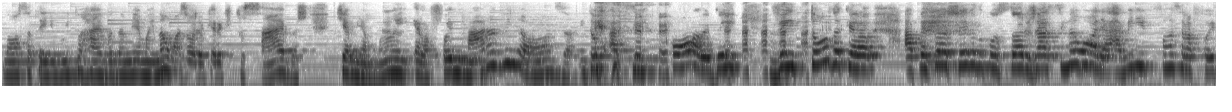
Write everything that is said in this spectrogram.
nossa, tenho muito raiva da minha mãe. Não, mas olha, eu quero que tu saibas que a minha mãe, ela foi maravilhosa. Então, assim, olha, vem, vem toda aquela. A pessoa chega no consultório já assim, não, olha, a minha infância ela foi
